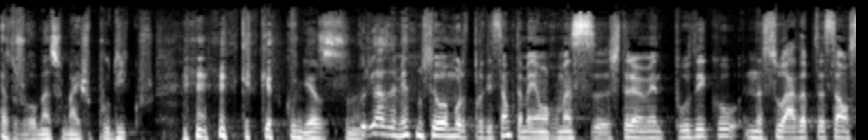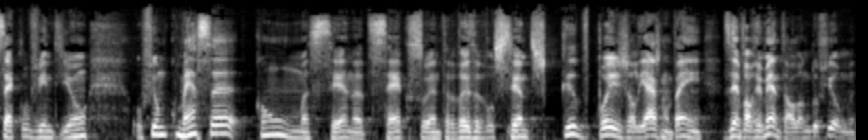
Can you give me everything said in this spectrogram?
é dos romances mais pudicos que, eu conheço. Não? É? Curiosamente, no seu Amor de Perdição, que também é um romance extremamente púdico, na sua adaptação século XXI, o filme começa com uma cena de sexo entre dois adolescentes que depois, aliás, não tem desenvolvimento ao longo do filme.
